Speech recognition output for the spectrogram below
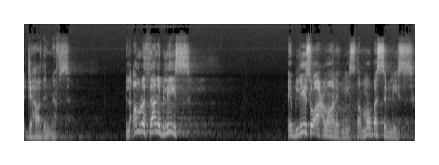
جهاد النفس. الأمر الثاني إبليس. إبليس وأعوان إبليس. طب مو بس إبليس.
